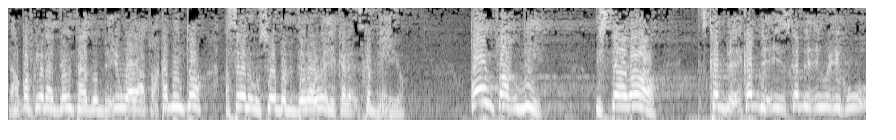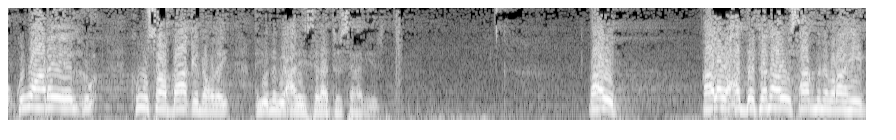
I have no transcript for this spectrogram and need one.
Yani qofka inaad deynta hadduu bixin waayo aad wax ka dhinto asagana uu soo degdego wixii kale iska bixiyo. Qom faqdih istaagoo iska bixi ka bixi iska bixi wixii kugu haray ee kugu soo baaqi noqday ayuu nabiga calayh isalaatu wasalaam yidhi. Ayib qaala waxadaanahu isxaaq bin ibraahim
